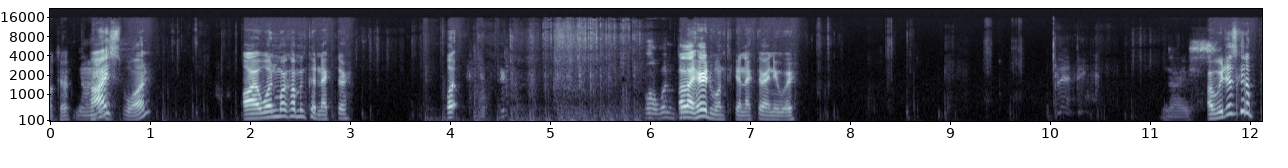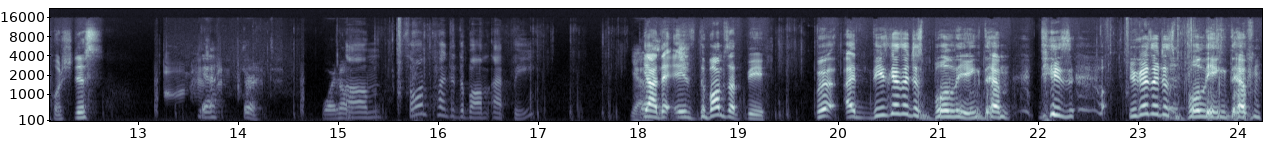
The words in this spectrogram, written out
Okay. Nice one. All right, one more coming connector. Oh, one Well, I heard one connector anyway. Nice. Are we just gonna push this? Yeah, sure. Why not? Um, someone planted the bomb at B. Yeah. Yeah, the, it's, the bombs at B. We're, uh, these guys are just bullying them. These, you guys are just bullying them.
